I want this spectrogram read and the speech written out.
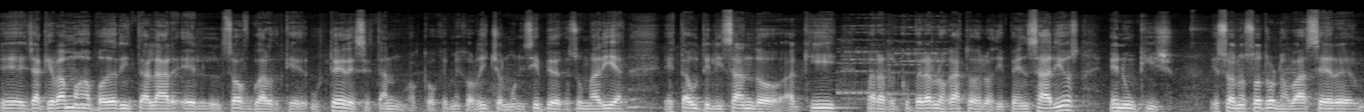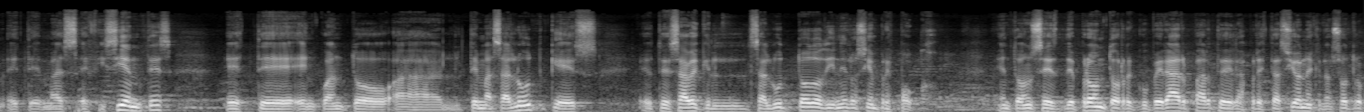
eh, ya que vamos a poder instalar el software que ustedes están, o mejor dicho, el municipio de Jesús María está utilizando aquí para recuperar los gastos de los dispensarios en un quillo. Eso a nosotros nos va a hacer este, más eficientes este, en cuanto al tema salud, que es, usted sabe que el salud, todo dinero siempre es poco. Entonces, de pronto recuperar parte de las prestaciones que nosotros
